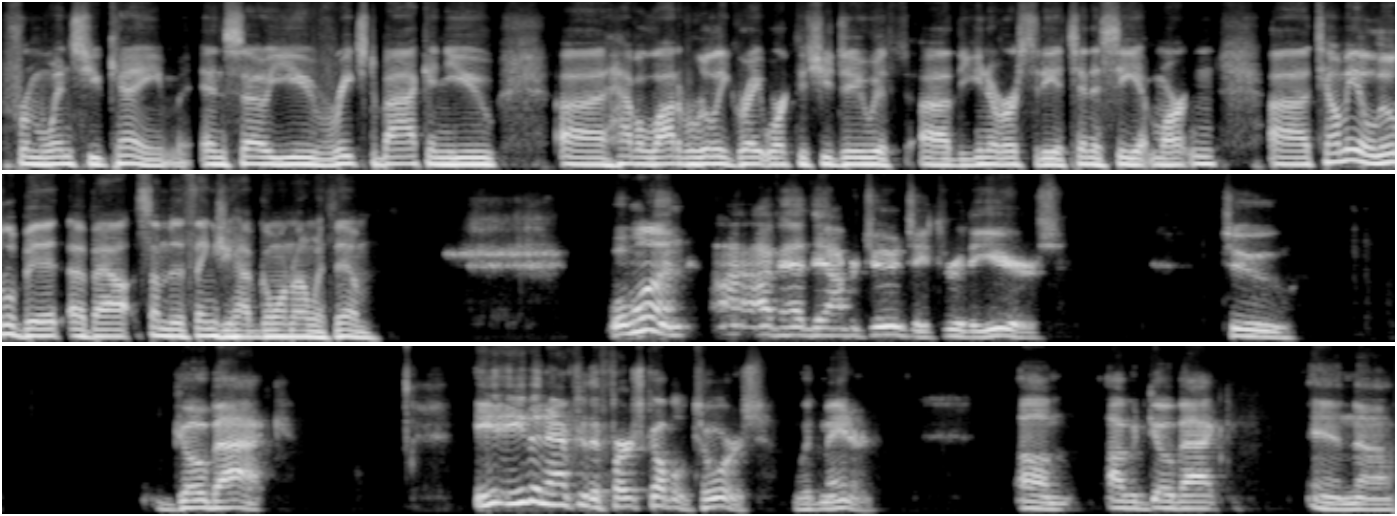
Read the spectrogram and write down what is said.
from whence you came, and so you've reached back and you uh, have a lot of really great work that you do with uh, the University of Tennessee at Martin. Uh, tell me a little bit about some of the things you have going on with them. Well, one, I've had the opportunity through the years to go back even after the first couple of tours with Maynard, um, I would go back and uh,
